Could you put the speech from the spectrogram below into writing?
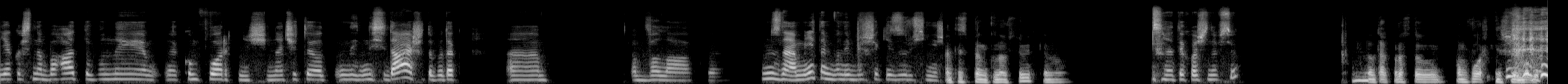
якось набагато вони е, комфортніші, наче ти от не, не сідаєш, а тебе так е, обвалакує. Не знаю, мені там вони більш якісь зручніші. А ти спинку на всю відкинув? А ти хочеш на всю? Ну так просто комфортніше буде.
